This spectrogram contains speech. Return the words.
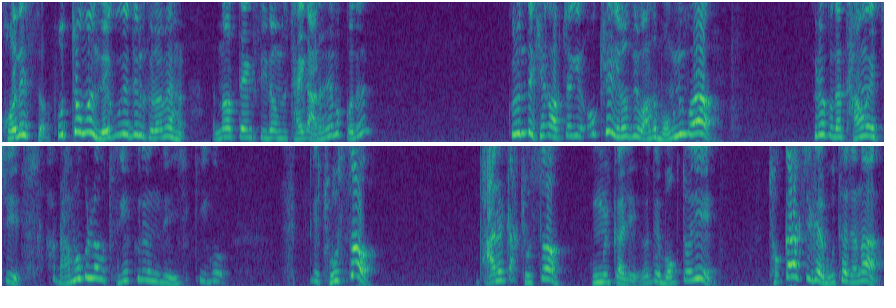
권했어. 보통은 외국 애들은 그러면 no thanks 이러면서 자기가 알아서 해먹거든? 그런데 걔가 갑자기 오케이 이러더니 와서 먹는 거야. 그래갖고 난 당황했지. 아, 나 먹으려고 두 개 끓였는데 이 새끼 이거 줬어. 반을 딱 줬어. 국물까지. 그런데 먹더니 젓가락질 잘 못하잖아.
